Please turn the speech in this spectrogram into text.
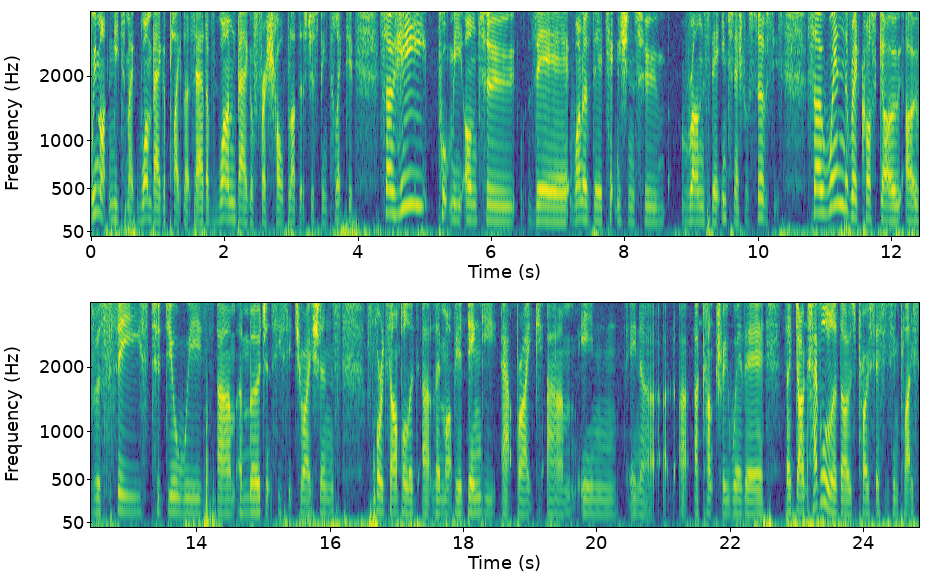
we might need to make one bag of platelets out of one bag of fresh whole blood that's just been collected. So he put me onto their one of their technicians who runs their international services. So when the Red Cross go overseas to deal with um, emergency situations, for example, uh, there might be a dengue outbreak um, in in a, a, a country where they they don't have all of those processes in place,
